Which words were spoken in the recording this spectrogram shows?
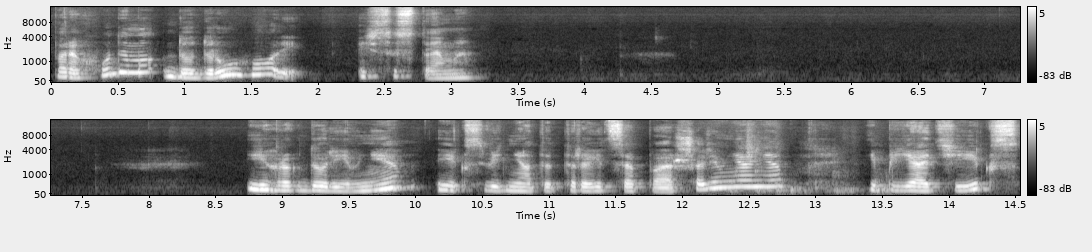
Переходимо до другої системи. y дорівнює х відняти 3 це перше рівняння. І 5х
